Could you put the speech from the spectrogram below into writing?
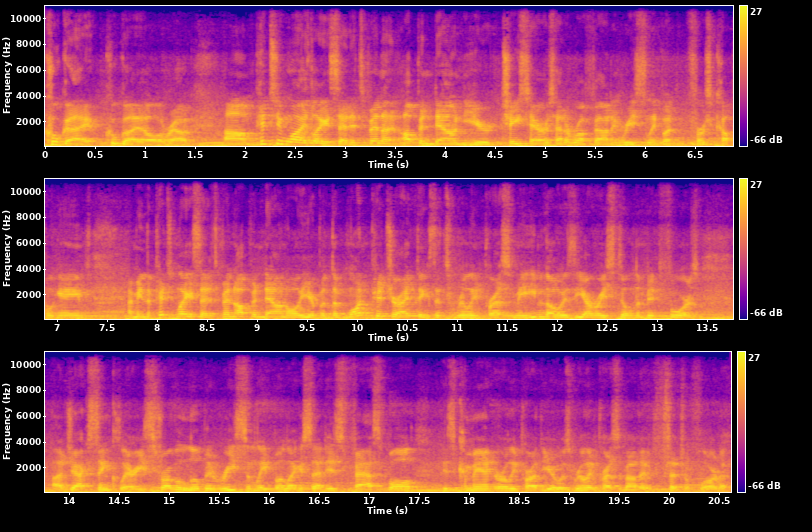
cool guy, cool guy all around. Um, pitching wise, like I said, it's been an up and down year. Chase Harris had a rough outing recently, but first couple games, I mean, the pitching, like I said, it's been up and down all year. But the one pitcher I think that's really impressed me, even though his ERA is still in the mid fours, uh, Jack Sinclair. He struggled a little bit recently, but like I said, his fastball, his command early part of the year was really impressive out of Central Florida.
